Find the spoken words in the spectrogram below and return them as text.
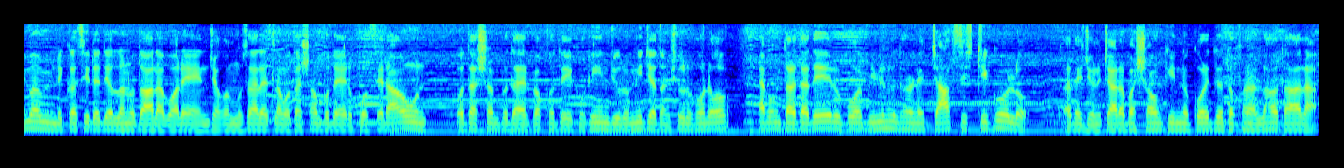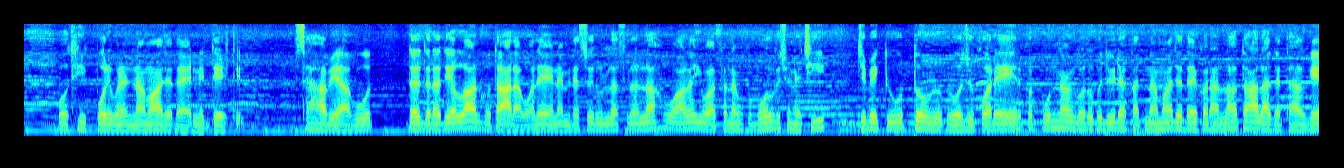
ইমাম ইবনে কাসির রাদিয়াল্লাহু তাআলা বলেন, যখন মুসা আলাইহিস সালাম ও তার সম্প্রদায়ের উপর ফেরাউন ও তার সম্প্রদায়ের পক্ষ থেকে কঠিন জুলুম নির্যাতন শুরু হলো এবং তারা তাদের উপর বিভিন্ন ধরনের চাপ সৃষ্টি করল, তাদের জন্য চারপাশ সংকীর্ণ করে দিল, তখন আল্লাহ তাআলা অধিক পরিমাণে নামাজ আদায়ের নির্দেশ দিল সাহাবী আবু দাউদ রাদিয়াল্লাহু তাআলা বলেন, আমি রাসূলুল্লাহ সাল্লাল্লাহু আলাইহি ওয়াসাল্লামকে বলতে শুনেছি যে ব্যক্তি উত্তম রূপে ওযু করে, এরপর পূর্ণাঙ্গ রূপে দুই রাকাত নামাজ আদায় করে, আল্লাহ তাআলাকে তাকে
